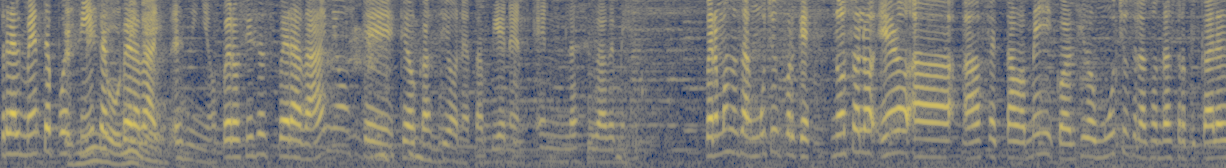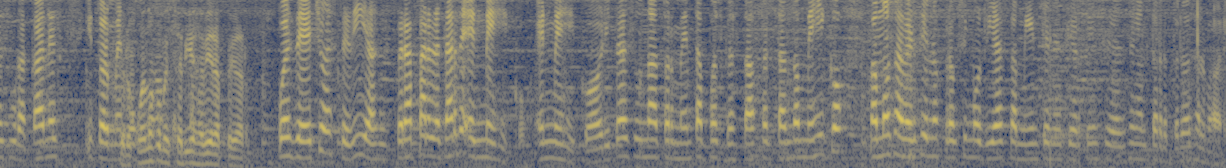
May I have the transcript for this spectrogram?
Realmente, pues sí se espera daños. Es niño, pero sí se espera daños que, que ocasiona también en, en la Ciudad de México. Esperemos no sean muchos porque no solo Earl ha, afectado a México, han sido muchos de las ondas tropicales, huracanes y tormentas. ¿Pero cuándo comenzaría Javier a pegar? Pues de hecho este día, se espera para la tarde en México, en México. Ahorita es una tormenta pues que está afectando a México. Vamos a ver si en los próximos días también tiene cierta incidencia en el territorio de Salvador.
